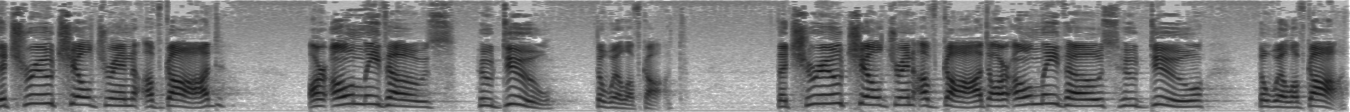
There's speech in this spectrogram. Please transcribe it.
The true children of God are only those who do the will of God. The true children of God are only those who do the will of God.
